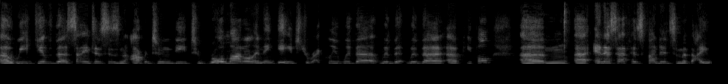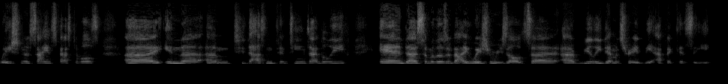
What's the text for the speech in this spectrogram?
uh, we give the scientists an opportunity to role model and engage directly with the with the, with the uh, people. Um, uh, NSF has funded some evaluation of science festivals uh, in the um, 2015s, I believe, and uh, some of those evaluation results uh, really demonstrated the efficacy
